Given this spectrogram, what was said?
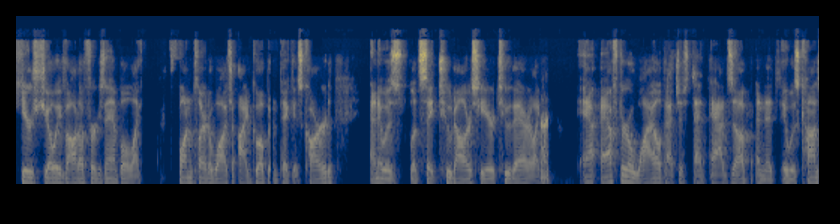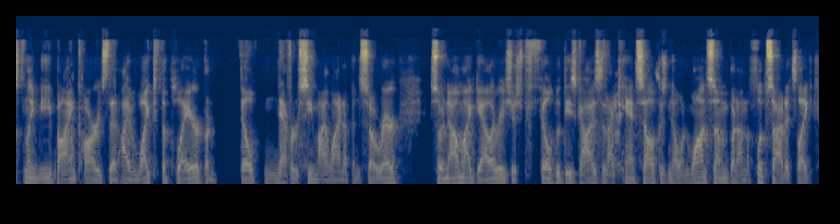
here's Joey Votto for example, like fun player to watch. I'd go up and pick his card, and it was let's say two dollars here, two there, like. A- after a while, that just that adds up, and it, it was constantly me buying cards that I liked the player, but they'll never see my lineup in Sorare. So now my gallery is just filled with these guys that I can't sell because no one wants them. But on the flip side, it's like,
